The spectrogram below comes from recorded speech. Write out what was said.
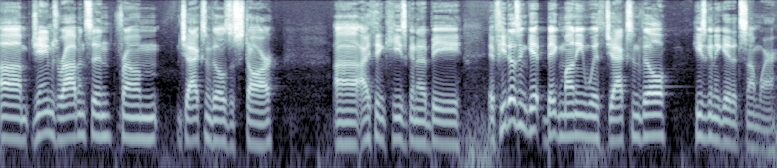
Um, James Robinson from Jacksonville is a star. Uh, I think he's going to be if he doesn't get big money with Jacksonville, he's going to get it somewhere.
